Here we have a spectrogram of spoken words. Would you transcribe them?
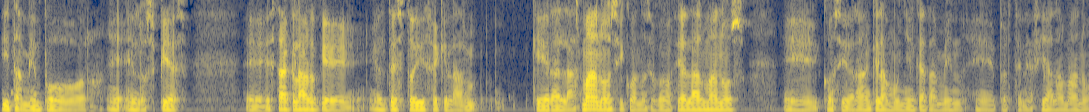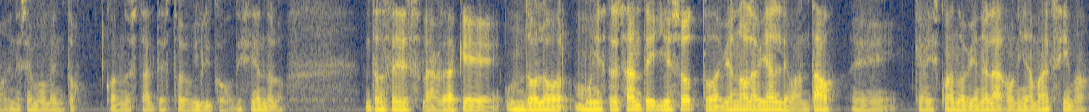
y también por, en, los pies. Eh, está claro que el texto dice que, las, que eran las manos y cuando se conocían las manos eh, consideraban que la muñeca también eh, pertenecía a la mano en ese momento, cuando está el texto bíblico diciéndolo. Entonces, la verdad que un dolor muy estresante y eso todavía no lo habían levantado, eh, que es cuando viene la agonía máxima,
